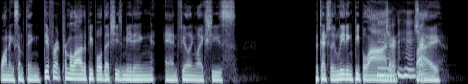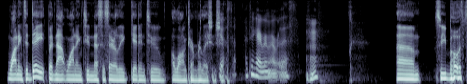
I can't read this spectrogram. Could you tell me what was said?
wanting something different from a lot of the people that she's meeting and feeling like she's potentially leading people on Sure. Mhm. by wanting to date but not wanting to necessarily get into a long-term relationship. Yes. I think I remember this. Um, so you both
